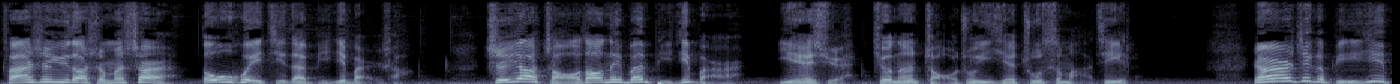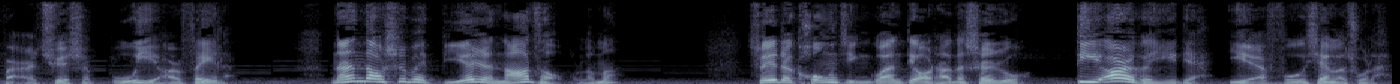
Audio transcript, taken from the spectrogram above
凡是遇到什么事儿都会记在笔记本上，只要找到那本笔记本。也许就能找出一些蛛丝马迹了。然而，这个笔记本却是不翼而飞了。难道是被别人拿走了吗？随着孔警官调查的深入，第二个疑点也浮现了出来。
